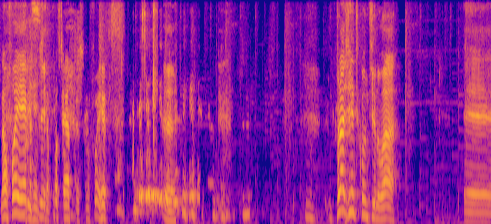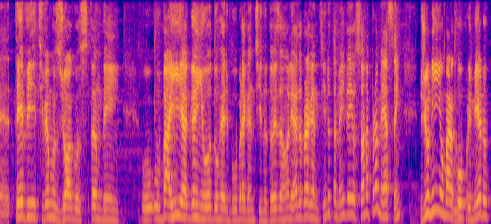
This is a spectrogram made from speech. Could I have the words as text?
Não foi ele, gente. Tá processo não foi ele. É. Pra gente continuar, é, teve, tivemos jogos também. O, o, Bahia ganhou do Red Bull Bragantino 2x1. Aliás, o Bragantino também veio só na promessa, hein? Juninho marcou o primeiro,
